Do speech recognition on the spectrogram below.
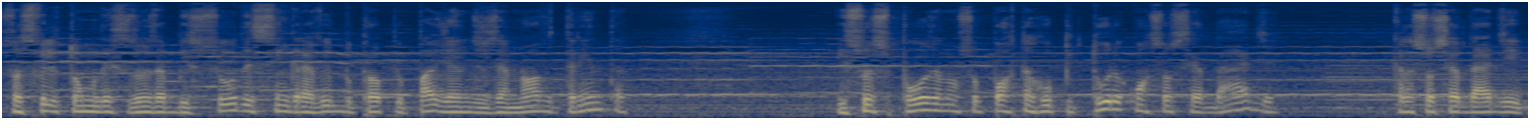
suas filhas tomam decisões absurdas e se engravidam do próprio pai, já anos 19, 30. E sua esposa não suporta a ruptura com a sociedade, aquela sociedade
